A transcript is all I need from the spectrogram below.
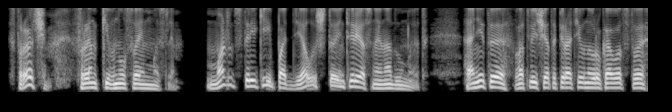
Впрочем, Фрэнк кивнул своим мыслям. Может, старики и под дело что интересное надумают, они-то, в отличие от оперативного руководства,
